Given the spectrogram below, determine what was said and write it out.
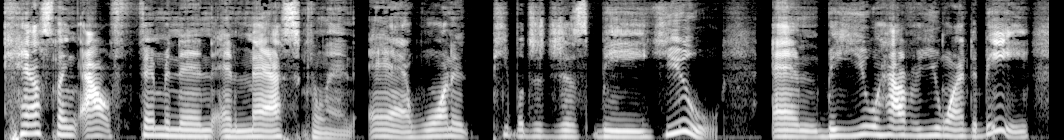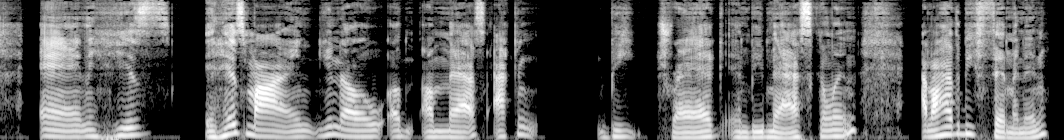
canceling out feminine and masculine and wanted people to just be you and be you however you wanted to be. And his in his mind you know a, a mask i can be drag and be masculine. I don't have to be feminine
